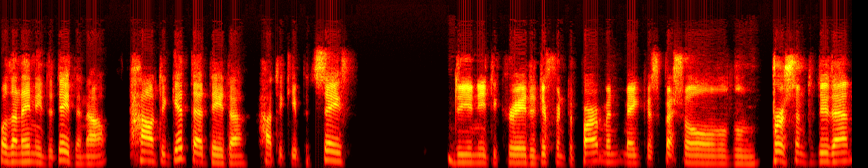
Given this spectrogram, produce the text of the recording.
well, then I need the data. Now, how to get that data, how to keep it safe. Do you need to create a different department, make a special person to do that?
